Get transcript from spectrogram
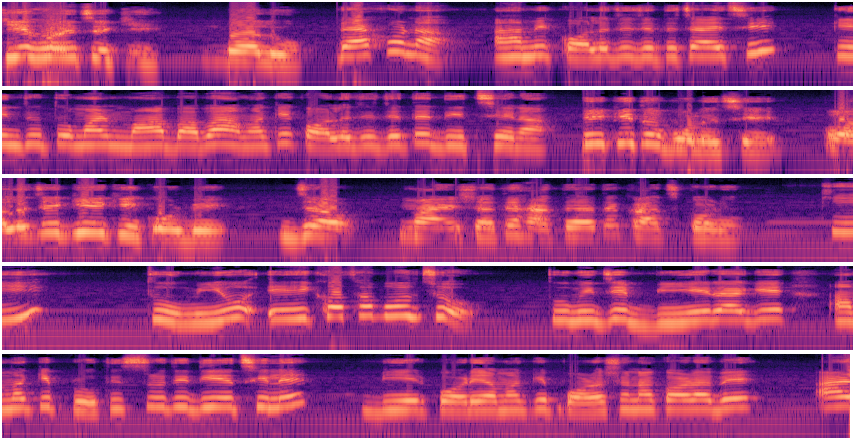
কি হয়েছে কি? বলো। দেখো না আমি কলেজে যেতে চাইছি কিন্তু তোমার মা বাবা আমাকে কলেজে যেতে দিচ্ছে না। ঠিকই তো বলেছে। কলেজে গিয়ে কি করবে? যাও মায়ের সাথে হাতে হাতে কাজ করো। কি? তুমিও এই কথা বলছো? তুমি যে বিয়ের আগে আমাকে প্রতিশ্রুতি দিয়েছিলে বিয়ের পরে আমাকে পড়াশোনা করাবে আর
